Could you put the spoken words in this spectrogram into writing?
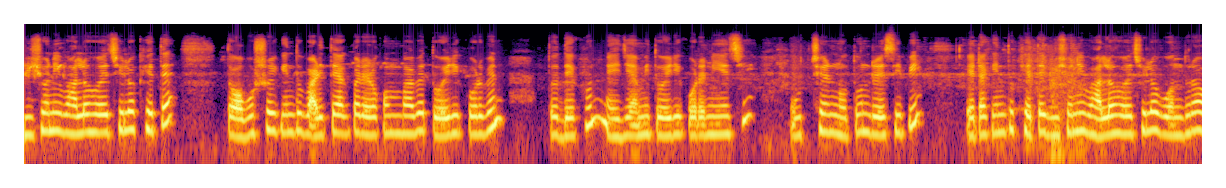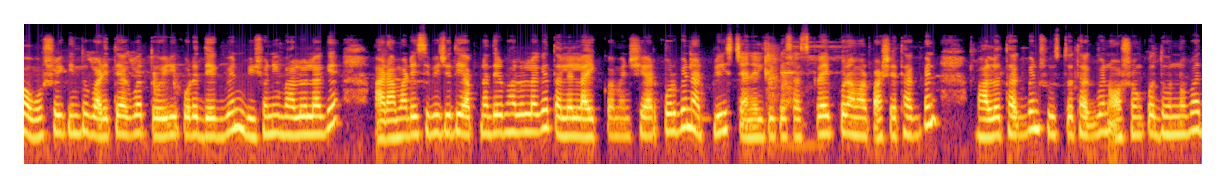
ভীষণই ভালো হয়েছিল খেতে। তো অবশ্যই কিন্তু বাড়িতে একবার এরকমভাবে তৈরি করবেন। তো দেখুন, এই যে আমি তৈরি করে নিয়েছি উচ্ছের নতুন রেসিপি এটা কিন্তু খেতে ভীষণই ভালো হয়েছিল। বন্ধুরা, অবশ্যই কিন্তু বাড়িতে একবার তৈরি করে দেখবেন, ভীষণই ভালো লাগে। আর আমার রেসিপি যদি আপনাদের ভালো লাগে, তাহলে লাইক কমেন্ট শেয়ার করবেন। আর প্লিজ চ্যানেলটিকে সাবস্ক্রাইব করে আমার পাশে থাকবেন। ভালো থাকবেন, সুস্থ থাকবেন। অসংখ্য ধন্যবাদ।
